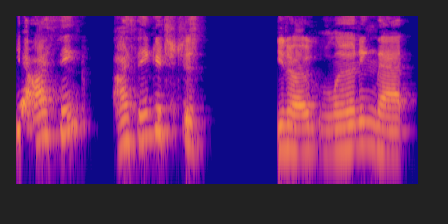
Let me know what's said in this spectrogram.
Yeah, I think I think it's just you know learning that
